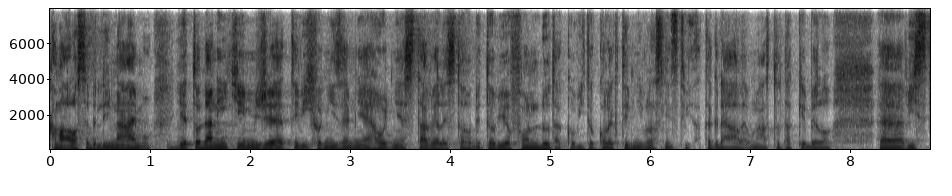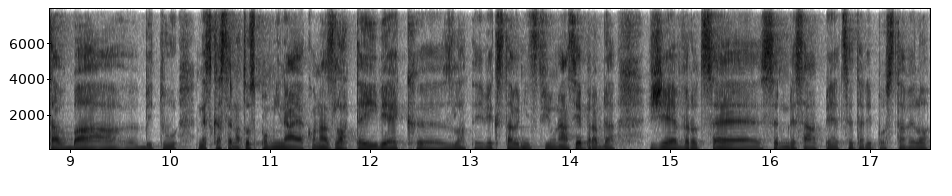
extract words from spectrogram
A málo se bydlí v nájmu. Mm-hmm. Je to daný tím, že ty východní země hodně stavily z toho bytového fondu, takový to kolektivní vlastnictví a tak dále. U nás to taky bylo eh, výstavba bytů. Dneska se na to vzpomíná jako na zlatý věk, eh, zlatý věk stavebnictví. U nás je pravda, že v roce 75 se tady postavilo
